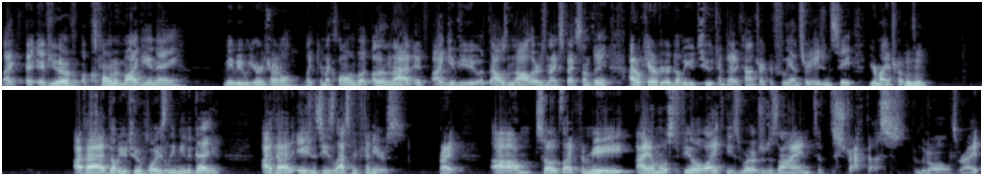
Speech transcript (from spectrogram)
Like if you have a clone of my DNA, maybe you're internal, like you're my clone. But other than that, if I give you a thousand dollars and I expect something, I don't care if you're a W two, 1099 contractor, freelancer, agency, you're my internal mm-hmm. team. I've had W two employees leave me in a day. I've had agencies last me for 10 years, right? Um, so it's like for me, I almost feel like these words are designed to distract us from the goals, right?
